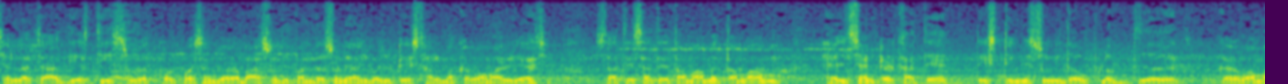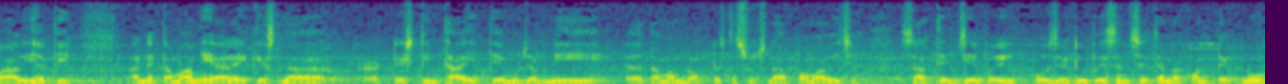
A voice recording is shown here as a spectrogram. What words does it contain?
છેલ્લા ચાર દિવસથી સુરત કોર્પોરેશન દ્વારા બારસોથી પંદરસોની આજુબાજુ ટેસ્ટ હાલમાં કરવામાં આવી રહ્યા છે. સાથે સાથે તમામે તમામ હેલ્થ સેન્ટર ખાતે ટેસ્ટિંગની સુવિધા ઉપલબ્ધ કરવામાં આવી હતી અને તમામ એઆરઆઈ કેસના ટેસ્ટિંગ થાય તે મુજબની તમામ ડૉક્ટર્સને સૂચના આપવામાં આવી છે. સાથે જ કોઈ પોઝિટિવ પેશન્ટ છે, તેમના કોન્ટેક્ટનું,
